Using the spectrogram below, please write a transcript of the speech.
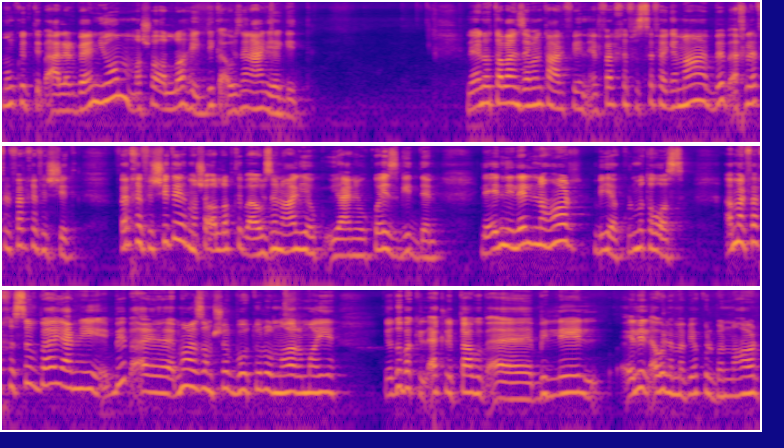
ممكن تبقى على أربعين يوم ما شاء الله هيديك أوزان عالية جدا. لأنه طبعا زي ما أنتم عارفين الفرخ في الصيف يا جماعة بيبقى خلاف الفرخ في الشتاء. الفرخ في الشتاء ما شاء الله بتبقى أوزانه عالية يعني وكويس جدا لأن ليل نهار بياكل متواصل أما الفرخ الصيف بقى يعني بيبقى معظم شربه طول النهار مية. يا دوبك الأكل بتاعه بيبقى بالليل قليل قوي لما بياكل بالنهار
